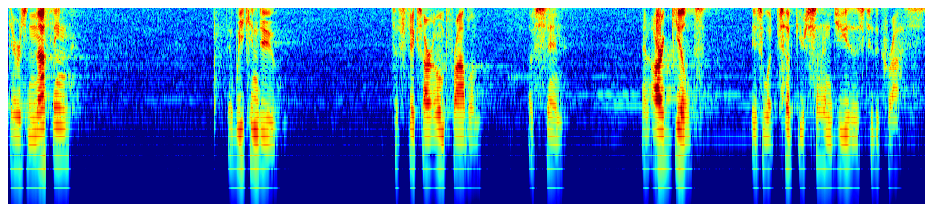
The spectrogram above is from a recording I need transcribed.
there is nothing that we can do to fix our own problem of sin. And our guilt is what took your son Jesus to the cross.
